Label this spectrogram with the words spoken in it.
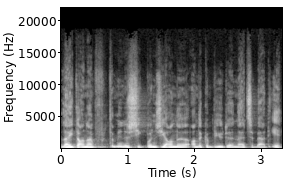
Later on, I put them in a sequence here on the, on the computer, and that's about it.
